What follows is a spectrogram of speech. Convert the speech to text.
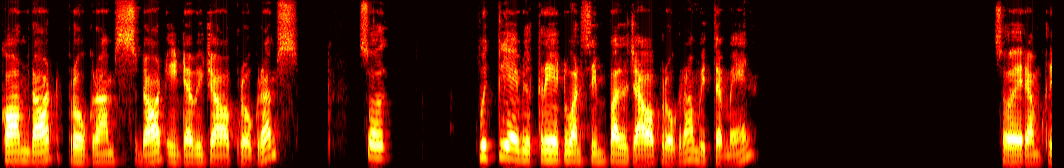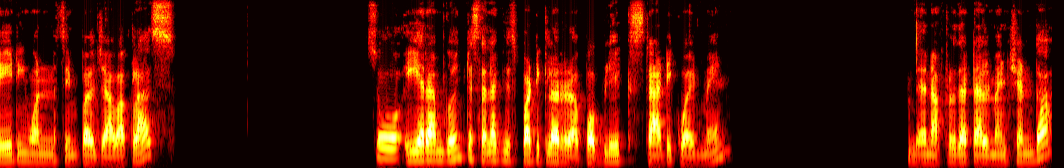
com.programs.interview java programs. So quickly i will create one simple java program with the main. So here i'm creating one simple java class. So here i'm going to select this particular uh, public static void main. Then after that i'll mention the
